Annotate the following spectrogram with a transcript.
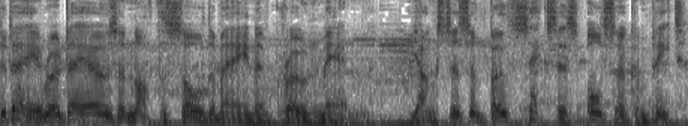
Today, rodeos are not the sole domain of grown men. Youngsters of both sexes also compete.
